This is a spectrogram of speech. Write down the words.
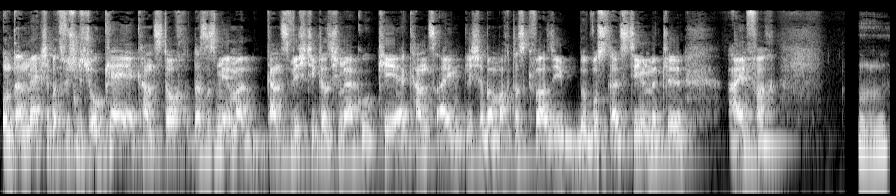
Und dann merke ich aber zwischendurch, okay, er kann's doch. Das ist mir immer ganz wichtig, dass ich merke, okay, er kann's eigentlich, aber macht das quasi bewusst als Stilmittel einfach. Mhm.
